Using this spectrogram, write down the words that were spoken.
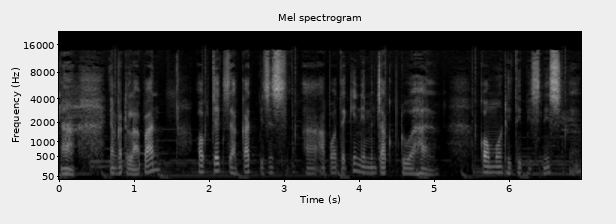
nah yang kedelapan objek zakat bisnis uh, apotek ini mencakup dua hal komoditi bisnis ya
